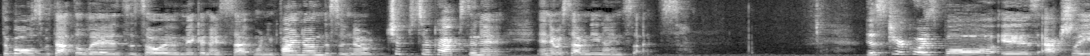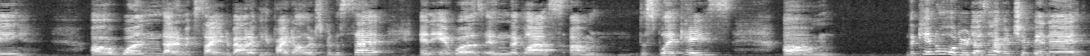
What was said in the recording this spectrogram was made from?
the bowls without the lids, and so it make a nice set when you find them. This is no chips or cracks in it, and it was 79 cents. This turquoise bowl is actually uh, one that I'm excited about. I paid $5 for the set, and it was in the glass um, display case. Um, the candle holder does have a chip in it.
